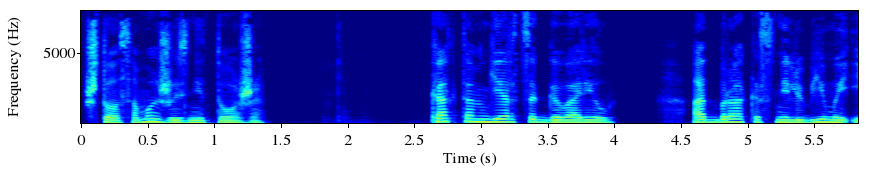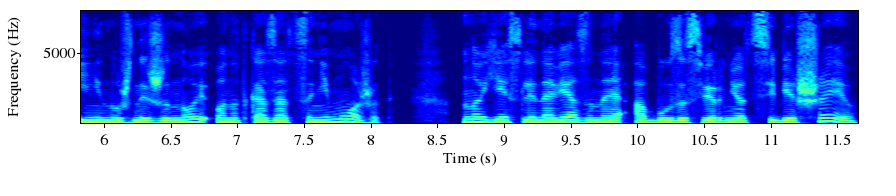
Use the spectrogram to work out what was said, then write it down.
что о самой жизни тоже. Как там герцог говорил, от брака с нелюбимой и ненужной женой он отказаться не может, но если навязанная обуза свернет себе шею,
